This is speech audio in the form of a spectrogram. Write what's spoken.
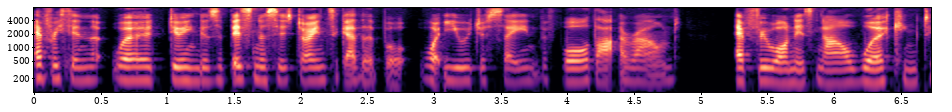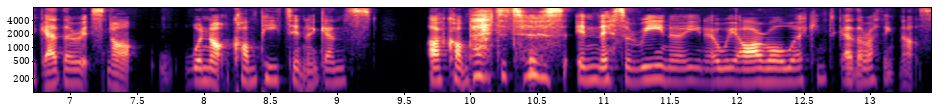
everything that we're doing as a business is joined together, but what you were just saying before that around everyone is now working together. It's not we're not competing against our competitors in this arena. You know, we are all working together. I think that's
